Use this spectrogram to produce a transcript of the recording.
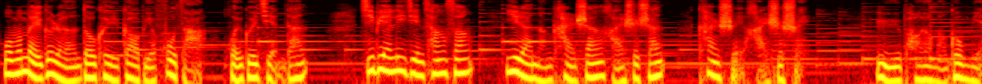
我们每个人都可以告别复杂，回归简单。”即便历尽沧桑，依然能看山还是山，看水还是水，与朋友们共勉。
